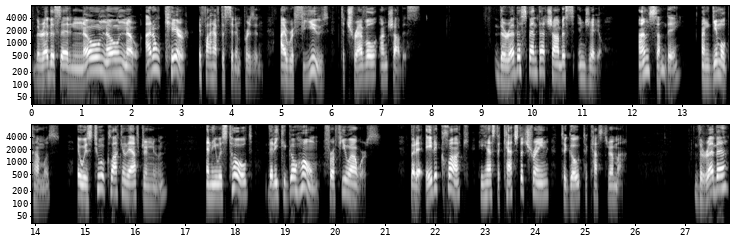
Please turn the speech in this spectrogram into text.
The Rebbe said, No, no, no. I don't care if I have to sit in prison. I refuse to travel on Shabbos. The Rebbe spent that Shabbos in jail. On Sunday, on Gimel Tammuz, it was 2 o'clock in the afternoon, and he was told that he could go home for a few hours but at 8 o'clock he has to catch the train to go to Kostroma. The Rebbe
